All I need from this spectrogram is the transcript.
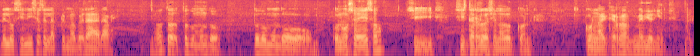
de los inicios de la primavera árabe. ¿no? Todo, todo mundo todo mundo conoce eso si, si está relacionado con, con la guerra en Medio Oriente. Bueno.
